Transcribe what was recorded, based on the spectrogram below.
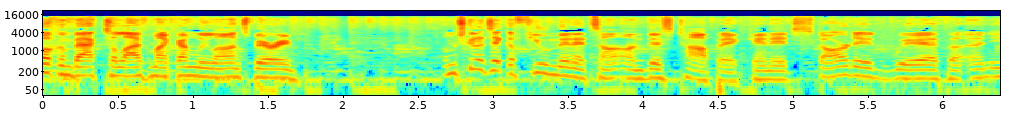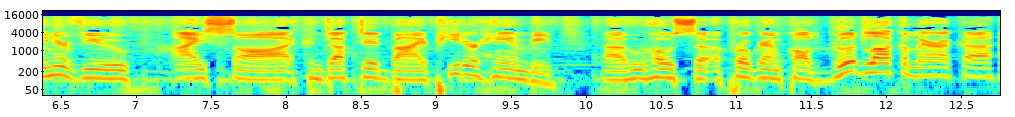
Welcome back to Live Mic. I'm Lee Lonsberry. I'm just going to take a few minutes on, on, this topic, and it started with an interview I saw conducted by Peter Hamby, uh, who hosts a, a, program called Good Luck America,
